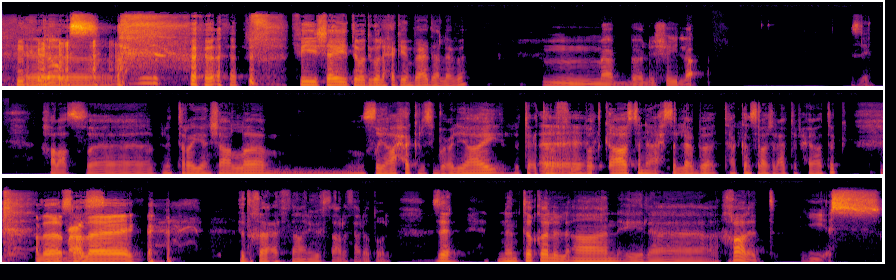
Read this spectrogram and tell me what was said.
آه، في شيء تبغى تقول حكيم بعد على اللعبة؟ ما ببالي شيء لا. زين. خلاص آه، بنتريا إن شاء الله صياحك الأسبوع الجاي اللي تعترف في آه. البودكاست إنها أحسن لعبة هاكن سلاش لعبتها في حياتك. عليك. تدخل على الثاني والثالث على طول. زين ننتقل الآن إلى خالد. Yes.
